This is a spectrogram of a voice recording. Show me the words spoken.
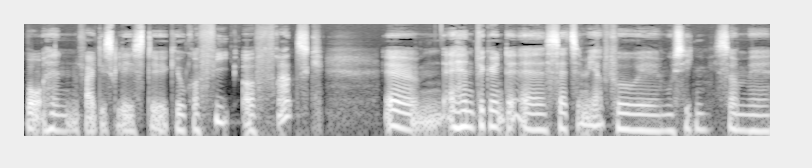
hvor han faktisk læste geografi og fransk, øh, at han begyndte at satse mere på øh, musikken som, øh,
